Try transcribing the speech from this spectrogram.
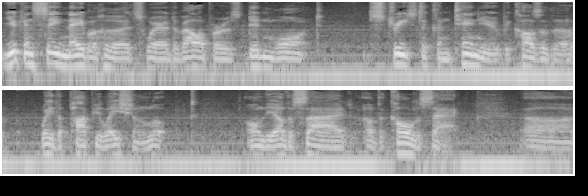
You can see neighborhoods where developers didn't want streets to continue because of the way the population looked on the other side of the cul-de-sac uh,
